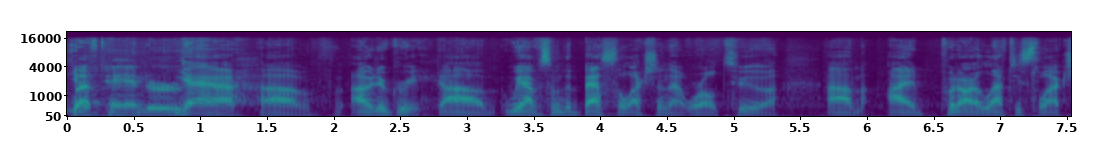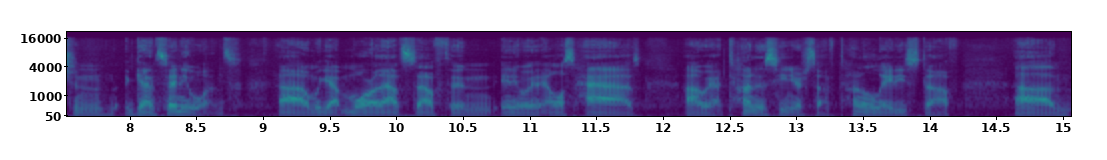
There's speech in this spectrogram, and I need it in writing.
left-handers. Yeah, um, I would agree. Uh, we have some of the best selection in that world too. Um, I put our lefty selection against anyone's. Uh, we got more of that stuff than anyone else has. Uh, we got a ton of senior stuff, ton of lady stuff. Um,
